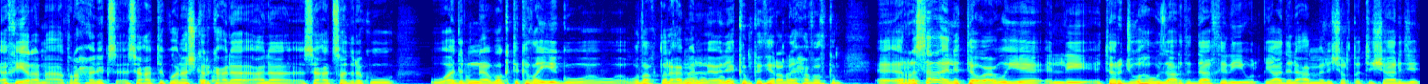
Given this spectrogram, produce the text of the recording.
أخير أنا اطرح عليك سعادتك وأنا أشكرك على على سعه صدرك و وأدري إن وقتك ضيق وضغط العمل. عليكم كثير الله يحفظكم. الرسائل التوعوية اللي ترجوها وزارة الداخليه والقيادة العامة لشرطة الشارجة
